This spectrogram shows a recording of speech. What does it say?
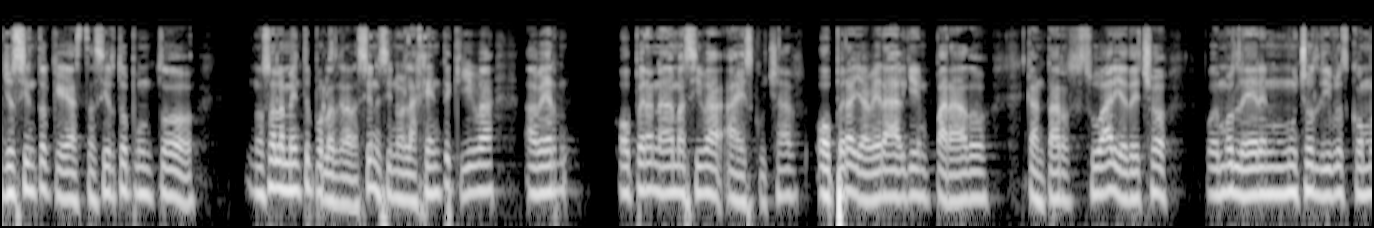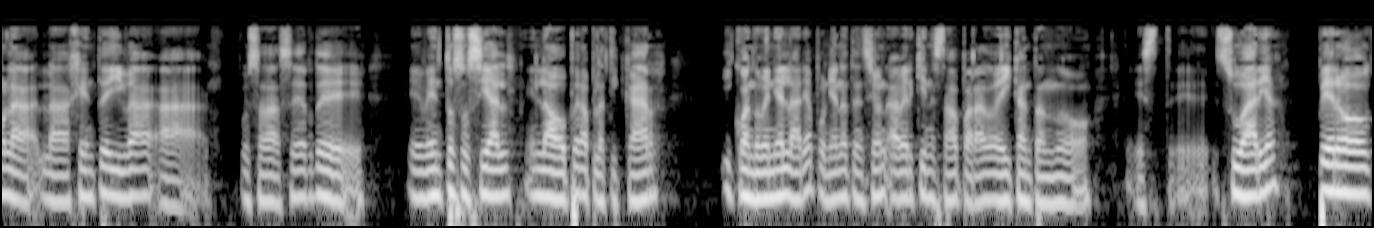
Yo siento que hasta cierto punto, no solamente por las grabaciones, sino la gente que iba a ver ópera nada más iba a escuchar ópera y a ver a alguien parado cantar su aria. De hecho, podemos leer en muchos libros cómo la, gente iba a, pues, a hacer de evento social en la ópera, a platicar y cuando venía el área ponían atención a ver quién estaba parado ahí cantando este, su área, pero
